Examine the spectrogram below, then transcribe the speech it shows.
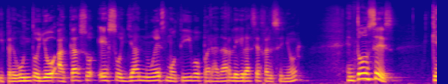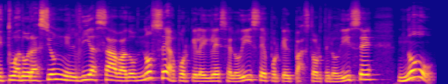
Y pregunto yo, ¿acaso eso ya no es motivo para darle gracias al Señor? Entonces, que tu adoración en el día sábado no sea porque la iglesia lo dice, porque el pastor te lo dice, no,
